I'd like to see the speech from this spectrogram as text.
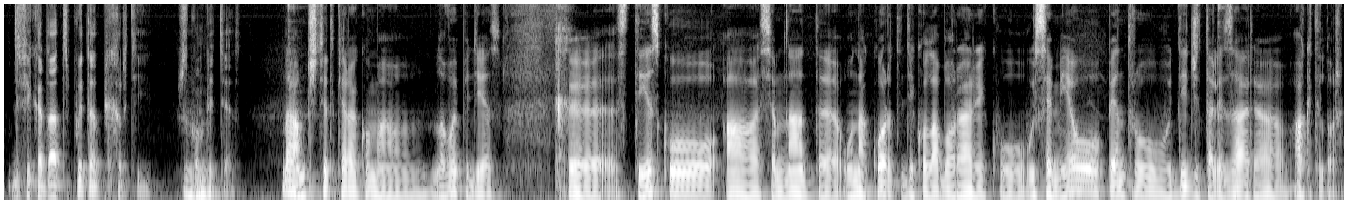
de fiecare dată să pui pe hârtie și să uh-huh. completezi. Da, am citit chiar acum, la voi pe DS, că Stescu a semnat un acord de colaborare cu USM-ul pentru digitalizarea actelor.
